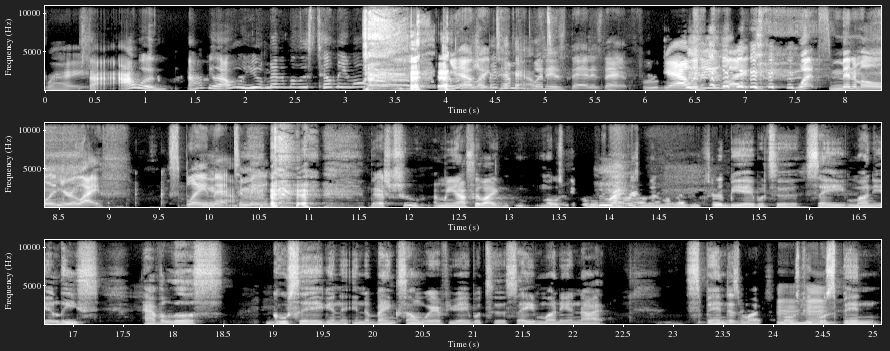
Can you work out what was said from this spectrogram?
Right. So I would, I'd be like, "Oh, you a minimalist? Tell me more." Yeah, your like bank tell me account. what is that? Is that frugality? like what's minimal in your life? Explain Yeah. that to me. That's true. I mean, I feel like most people who practice minimalism should be able to save money at least have a little goose egg in the in the bank somewhere if you're able to save money and not spend as much. Most people Mhm. spend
